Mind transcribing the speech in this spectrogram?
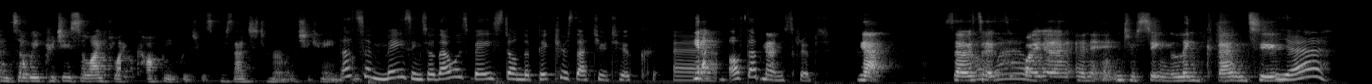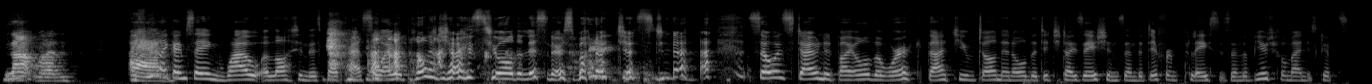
And so we produced a lifelike copy, which was presented to her when she came. That's amazing. So that was based on the pictures that you took uh, yeah. of that manuscript. Yeah. So it's, oh, a, wow. quite a, an interesting link then to yeah, that yeah. one. I feel um, like I'm saying wow a lot in this podcast, so I apologize to all the listeners, but I'm just so astounded by all the work that you've done and all the digitizations and the different places and the beautiful manuscripts.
